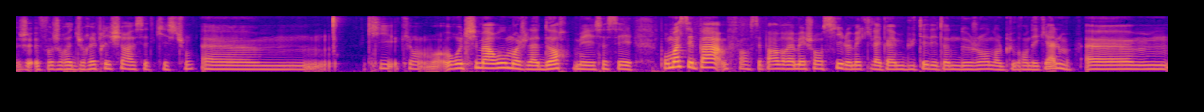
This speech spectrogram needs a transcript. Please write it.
j'aurais dû réfléchir à cette question. Euh, qui, Orochimaru, moi je l'adore, mais ça c'est. Pour moi, c'est pas. Enfin, c'est pas un vrai méchant si, le mec il a quand même buté des tonnes de gens dans le plus grand des calmes. Euh,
